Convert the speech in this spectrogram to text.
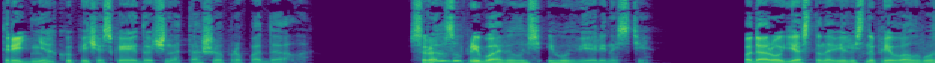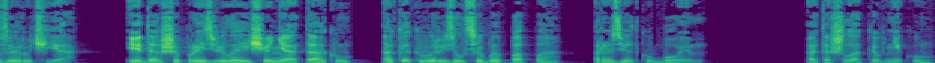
Три дня купеческая дочь Наташа пропадала. Сразу прибавилось и уверенности. По дороге остановились на привал возле ручья, и Даша произвела еще не атаку, а, как выразился бы папа, разведку боем. Отошла к ковнику,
